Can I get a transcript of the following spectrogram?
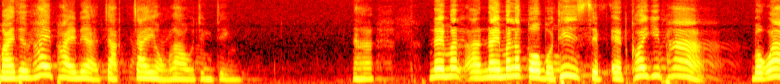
หมายถึงให้ภัยเนี่ยจากใจของเราจริง ๆนะคะในในมาระโกบทที่ 11 ข้อ 25 บอกว่า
